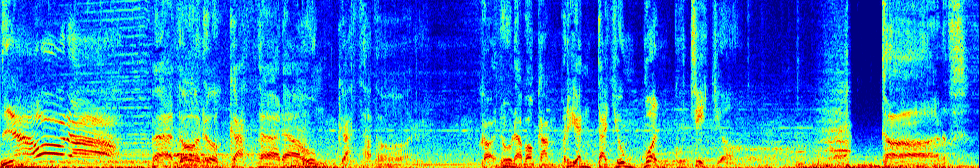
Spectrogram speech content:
¡La hora! Adoro cazar a un cazador. Con una boca hambrienta y un buen cuchillo. Tarth.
